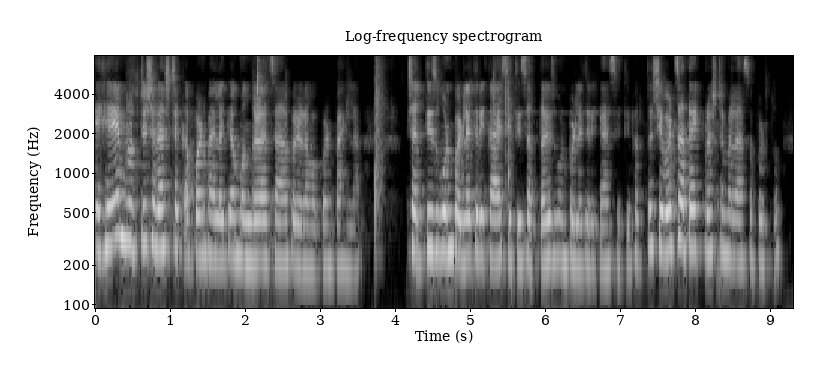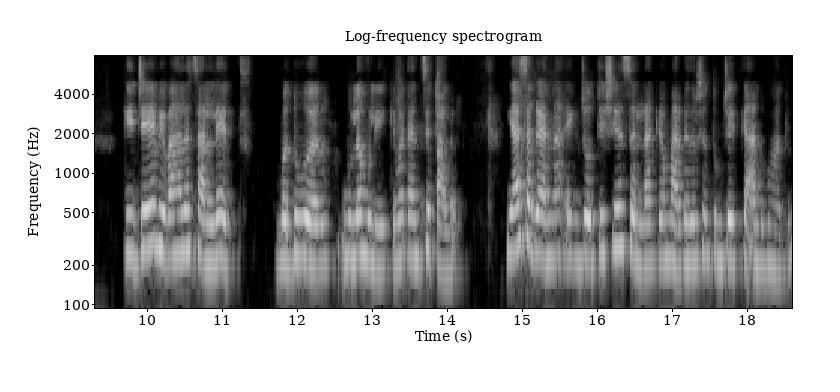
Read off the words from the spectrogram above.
हे मृत्यूषणाष्टक आपण पाहिलं किंवा मंगळाचा परिणाम आपण पाहिला. छत्तीस गुण पडले तरी काय स्थिती? सत्तावीस गुण पडले तरी काय स्थिती? फक्त शेवटचा आता एक प्रश्न मला असा पडतो की जे विवाहाला चाललेत वधूवर मुलं मुली किंवा त्यांचे पालक या सगळ्यांना एक ज्योतिषीय सल्ला किंवा मार्गदर्शन तुमच्या इतक्या अनुभवातून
